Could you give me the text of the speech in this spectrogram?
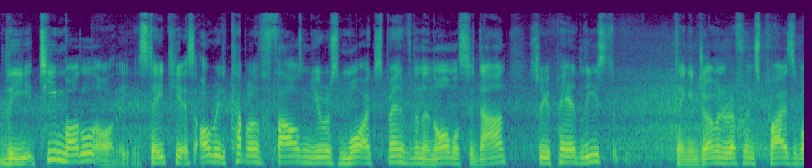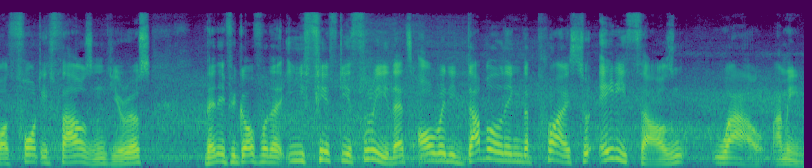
The T model or the estate here is already a couple of thousand euros more expensive than a normal sedan, so you pay at least, taking German reference price, about 40,000 euros. Then if you go for the E53, that's already doubling the price to 80,000. Wow, I mean,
